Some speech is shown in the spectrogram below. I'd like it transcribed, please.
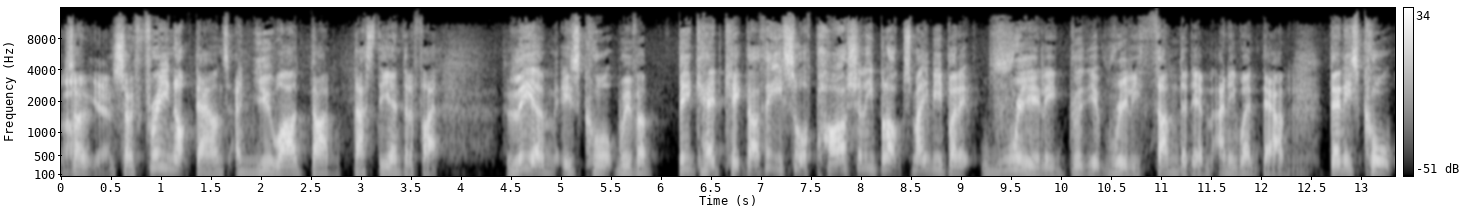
Like, so yeah. so three knockdowns and you are done. That's the end of the fight. Liam is caught with a big head kick that I think he sort of partially blocks maybe, but it really it really thundered him and he went down. Hmm. Then he's caught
